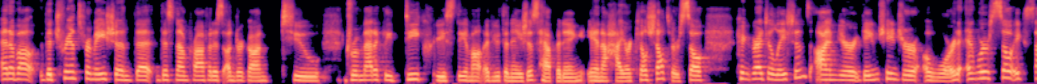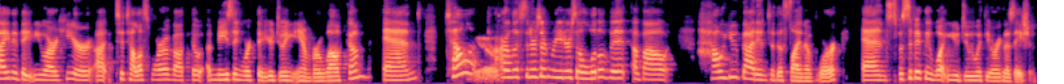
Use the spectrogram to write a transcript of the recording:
and about the transformation that this nonprofit has undergone to dramatically decrease the amount of euthanasias happening in a higher kill shelter. So, congratulations on your Game Changer Award. And we're so excited that you are here uh, to tell us more about the amazing work that you're doing, Amber. Welcome. And tell our listeners and readers a little bit about how you got into this line of work and specifically what you do with the organization.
